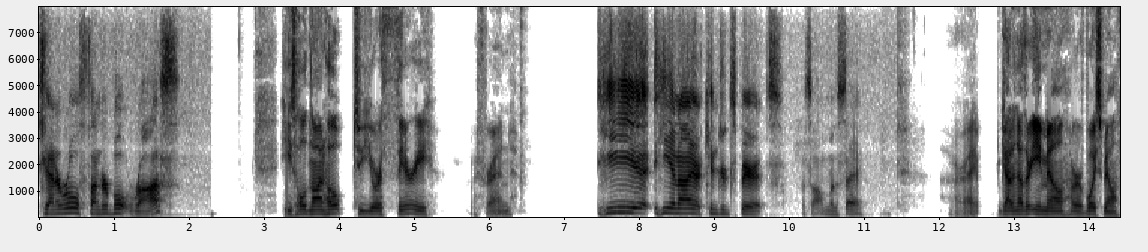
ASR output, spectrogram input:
General Thunderbolt Ross. He's holding on hope to your theory, my friend. He he and I are kindred spirits. That's all I'm going to say. All right got another email or voicemail,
